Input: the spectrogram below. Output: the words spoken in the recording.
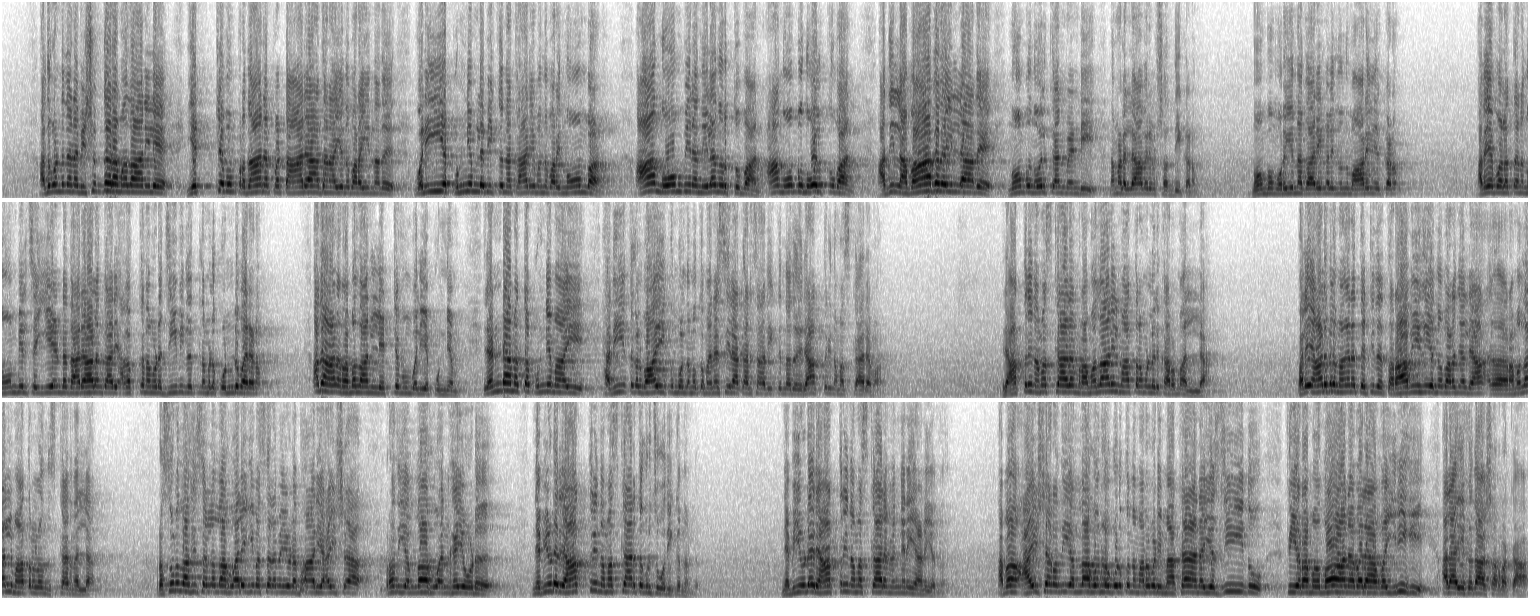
അതുകൊണ്ട് തന്നെ വിശുദ്ധ റമദാനിലെ ഏറ്റവും പ്രധാനപ്പെട്ട ആരാധന എന്ന് പറയുന്നത് വലിയ പുണ്യം ലഭിക്കുന്ന കാര്യമെന്ന് പറയും നോമ്പാണ്. ആ നോമ്പിനെ നിലനിർത്തുവാൻ ആ നോമ്പ് നോൽക്കുവാൻ അതിൽ അപാകതയില്ലാതെ നോമ്പ് നോൽക്കാൻ വേണ്ടി നമ്മളെല്ലാവരും ശ്രദ്ധിക്കണം. നോമ്പ് മുറിയുന്ന കാര്യങ്ങളിൽ നിന്ന് മാറി നിൽക്കണം. അതേപോലെ തന്നെ നോമ്പിൽ ചെയ്യേണ്ട ധാരാളം കാര്യം അതൊക്കെ നമ്മുടെ ജീവിതത്തിൽ നമ്മൾ കൊണ്ടുവരണം. അതാണ് റമദാനിൽ ഏറ്റവും വലിയ പുണ്യം. രണ്ടാമത്തെ പുണ്യമായി ഹദീത്തുകൾ വായിക്കുമ്പോൾ നമുക്ക് മനസ്സിലാക്കാൻ സാധിക്കുന്നത് രാത്രി നമസ്കാരമാണ്. രാത്രി നമസ്കാരം റമദാനിൽ മാത്രമുള്ള ഒരു കർമ്മമല്ല. പല ആളുകളും അങ്ങനെ തെറ്റിത് തറാവീഹ് എന്ന് പറഞ്ഞാൽ റമദാനിൽ മാത്രമുള്ള നിസ്കാരമല്ല. റസൂലുള്ളാഹി സല്ലാഹു അലൈഹി വസല്ലമയുടെ ഭാര്യ ആയിഷ റതി അള്ളാഹു അൻഹയോട് നബിയുടെ രാത്രി നമസ്കാരത്തെക്കുറിച്ച് ചോദിക്കുന്നുണ്ട്. നബിയുടെ രാത്രി നമസ്കാരം എങ്ങനെയാണ് എന്ന്? അപ്പോൾ ആയിഷ റതി അള്ളാഹു അൻഹ കൊടുക്കുന്ന മറുപടി മകാന യസീദു ഫി റമദാന വലാ ഗൈരിഹി അലാ ഇഹ്ദാ റക്അ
